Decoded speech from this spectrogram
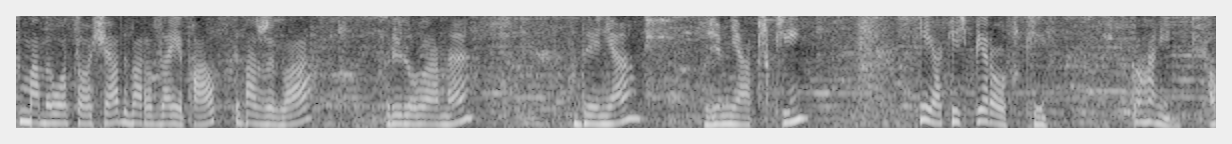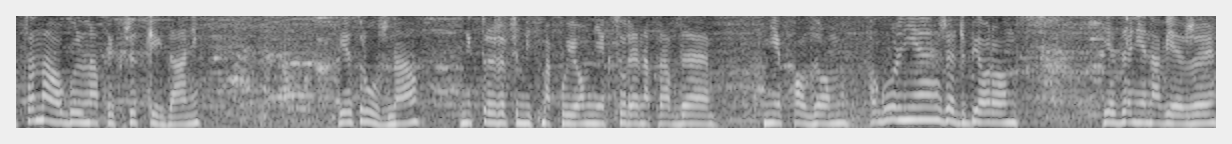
Tu mamy łososia, dwa rodzaje past, warzywa grillowane, dynia, ziemniaczki i jakieś pierożki. Kochani, ocena ogólna tych wszystkich dań jest różna. Niektóre rzeczy mi smakują, niektóre naprawdę nie wchodzą. Ogólnie rzecz biorąc, jedzenie na wieży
